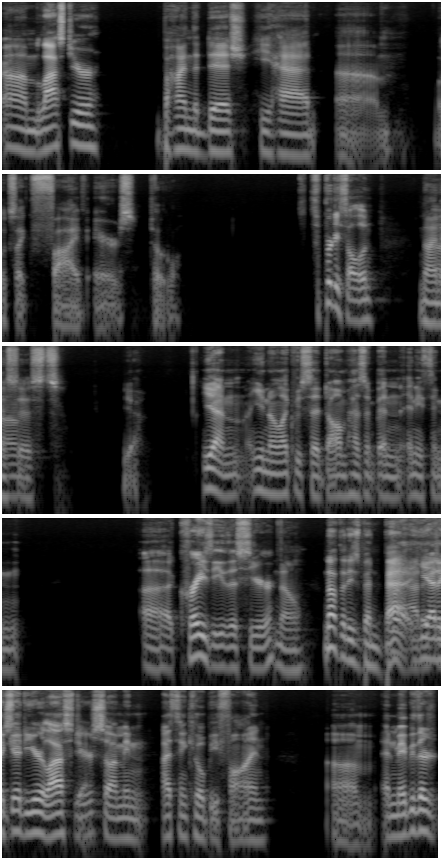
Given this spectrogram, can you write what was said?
Um, last year, behind the dish, he had um, looks like five errors total, So pretty solid. nine Um, assists. Yeah. Yeah, and you know, like we said, Dom hasn't been anything uh crazy this year. No, not that he's been but bad. he had a good year last yeah. year, so I mean, I think he'll be fine. Um, and maybe there,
